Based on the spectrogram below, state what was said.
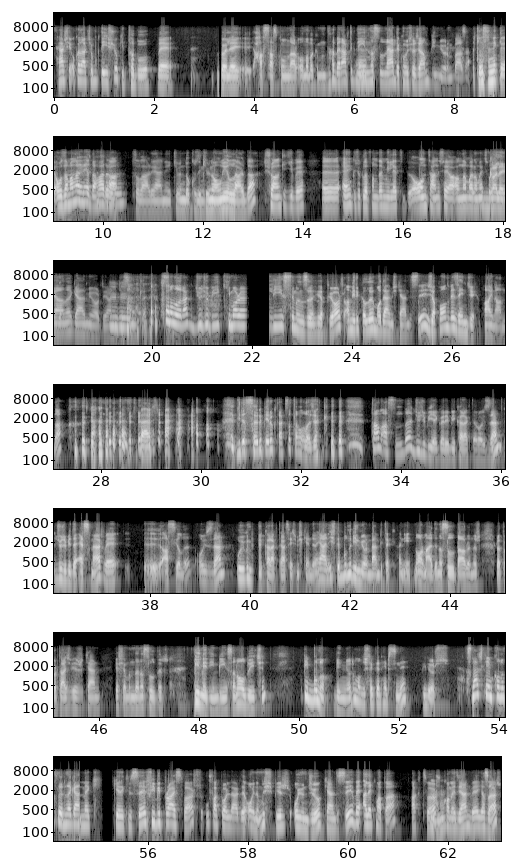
Her şey o kadar çabuk değişiyor ki tabu ve böyle e, hassas konular olma bakımından ben artık neyin evet. nasıl nerede konuşacağımı bilmiyorum bazen. Kesinlikle. O zamanlar evet, daha rahattılar yani 2009-2010'lu yıllarda. Şu anki gibi e, en küçük lafında millet 10 tane şey anlam aramaya çalışıyor. Galeyana gelmiyordu yani kesinlikle. Son olarak Jujubee Kimura Lee Simmons'ı yapıyor. Amerikalı modelmiş kendisi. Japon ve zenci aynı anda. Süper. bir de sarı peruk taksa tam olacak. tam aslında Jujubee'ye göre bir karakter o yüzden. Jujubee de esmer ve e, Asyalı. O yüzden uygun bir karakter seçmiş kendine. Yani işte bunu bilmiyorum ben bir tek. Hani normalde nasıl davranır, röportaj verirken yaşamında nasıldır bilmediğim bir insan olduğu için bir bunu bilmiyordum. Onun dışındakilerin hepsini biliyoruz. Snatch Game konuklarına gelmek gerekirse Phoebe Price var. Ufak rollerde oynamış bir oyuncu kendisi ve Alec Mapa aktör, hı hı. komedyen ve yazar.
